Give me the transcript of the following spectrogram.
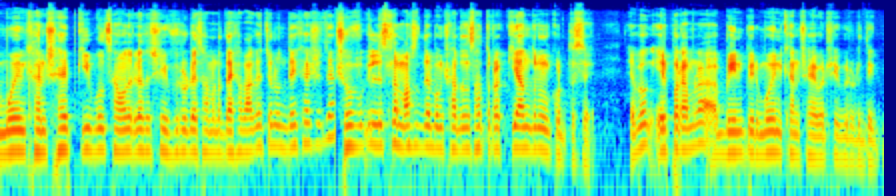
মঈন খান সাহেব কি বলছে আমাদের কাছে সেই ভিডিওটা আমরা দেখা আগে চলুন দেখে আসি যে শফিকুল ইসলাম, মাসুদ এবং সাধারণ ছাত্ররা কি আন্দোলন করতেছে। এবং এরপর আমরা বিএনপির মঈন খান সাহেবের সেই ভিডিওটি দেখব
